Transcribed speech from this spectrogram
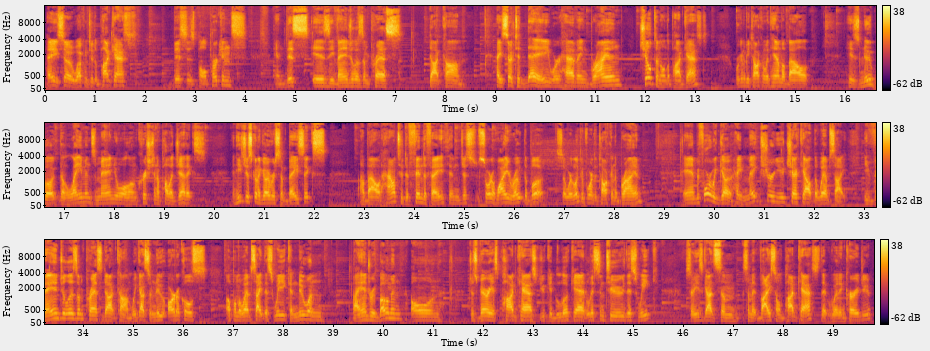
Hey, so welcome to the podcast. This is Paul Perkins, and this is evangelismpress.com. Hey, so today we're having Brian Chilton on the podcast. We're going to be talking with him about his new book, The Layman's Manual on Christian Apologetics. And he's just going to go over some basics about how to defend the faith and just sort of why he wrote the book. So we're looking forward to talking to Brian. And before we go, hey, make sure you check out the website, evangelismpress.com. We got some new articles up on the website this week, a new one by Andrew Bowman on just various podcasts you could look at, listen to this week. So he's got some some advice on podcasts that would encourage you.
